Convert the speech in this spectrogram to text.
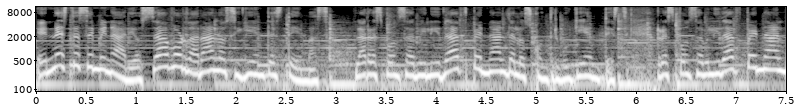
En este seminario se abordarán los siguientes temas. La responsabilidad penal de los contribuyentes, responsabilidad penal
